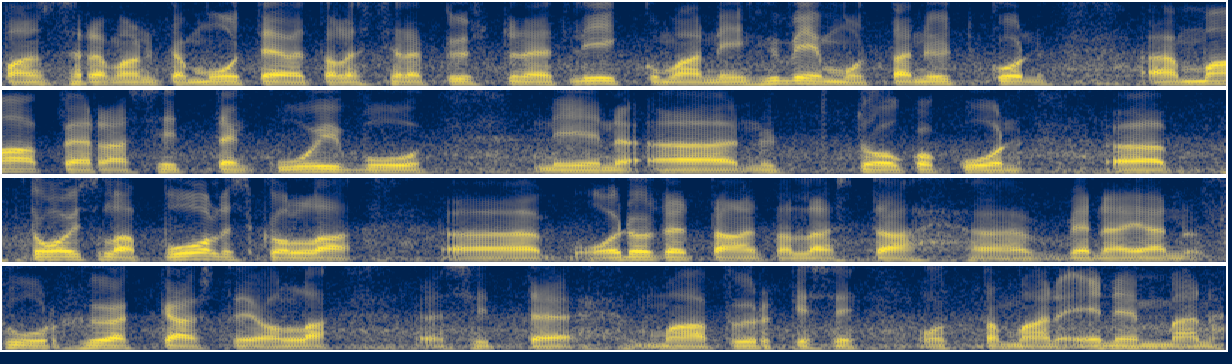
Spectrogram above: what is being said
panssarivaunut ja muut eivät ole siellä pystyneet liikkumaan niin hyvin, mutta nyt kun maaperä sitten kuivuu, niin nyt toukokuun toisella puoliskolla odotetaan tällaista Venäjän suurhyökkäystä, jolla sitten maa pyrkisi ottamaan enemmän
